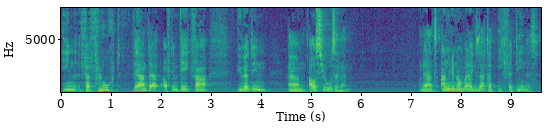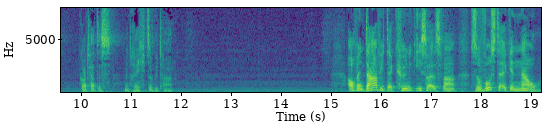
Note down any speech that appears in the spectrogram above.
ihn verflucht, während er auf dem Weg war über den, ähm, aus Jerusalem. Und er hat es angenommen, weil er gesagt hat, ich verdiene es. Gott hat es mit Recht so getan. Auch wenn David der König Israels war, so wusste er genau,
